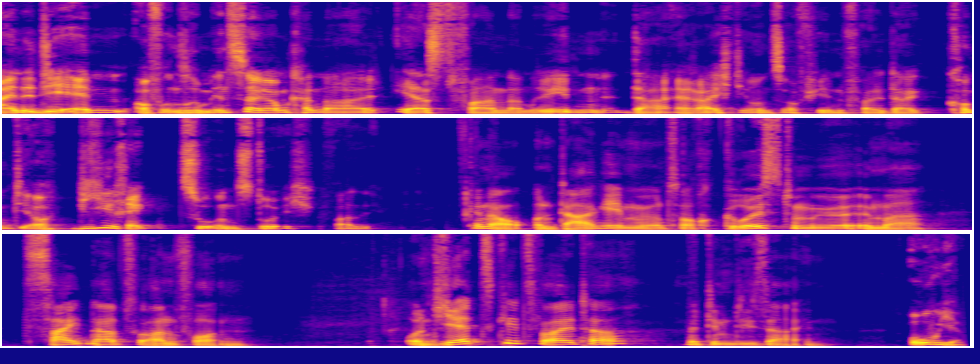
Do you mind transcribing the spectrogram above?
eine DM auf unserem Instagram-Kanal, erst fahren, dann reden. Da erreicht ihr uns auf jeden Fall. Da kommt ihr auch direkt zu uns durch, quasi. Genau. Und da geben wir uns auch größte Mühe, immer zeitnah zu antworten. Und jetzt geht's weiter mit dem Design. Oh ja.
